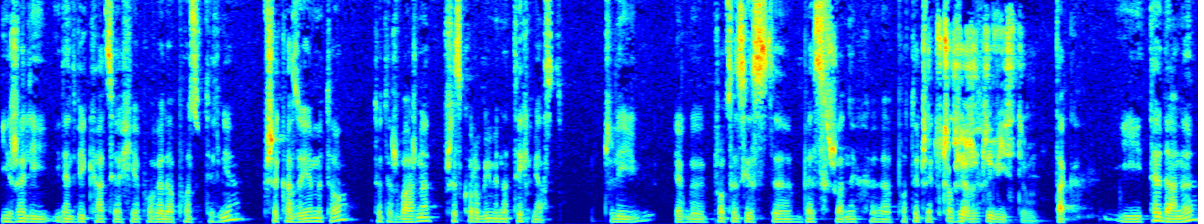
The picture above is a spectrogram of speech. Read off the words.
Jeżeli identyfikacja się powiada pozytywnie, przekazujemy to, to też ważne, wszystko robimy natychmiast. Czyli jakby proces jest bez żadnych potyczek. W czasie rzeczywistym. Tak. I te dane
